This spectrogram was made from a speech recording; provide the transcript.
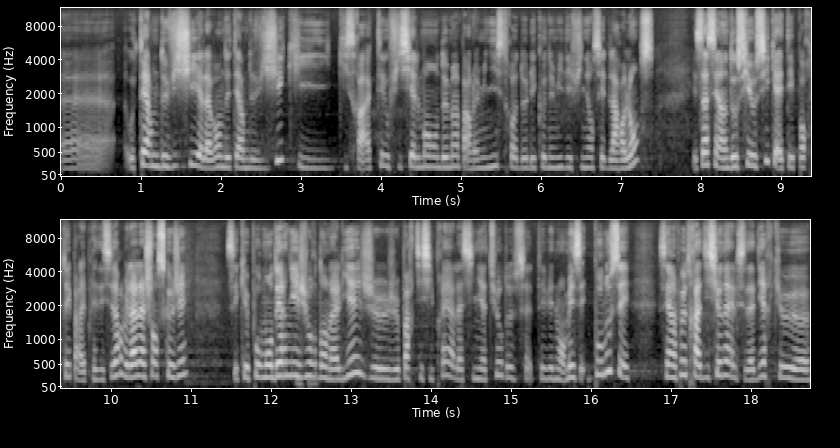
euh, au terme de Vichy, à la vente des termes de Vichy, qui, sera acté officiellement demain par le ministre de l'économie, des finances et de la relance. Et ça, c'est un dossier aussi qui a été porté par les prédécesseurs. Mais là, la chance que j'ai, c'est que pour mon dernier jour dans l'Allier, je, participerai à la signature de cet événement. Mais pour nous, c'est un peu traditionnel, c'est-à-dire que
